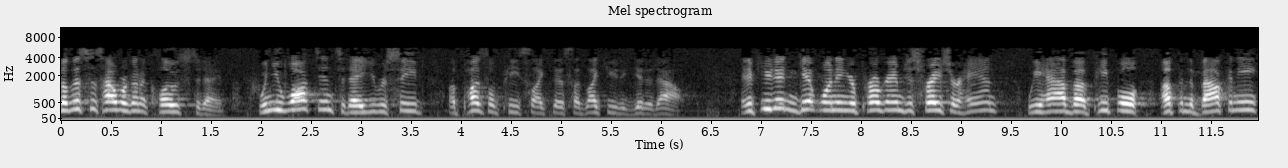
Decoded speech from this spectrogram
So, this is how we're going to close today. When you walked in today, you received a puzzle piece like this. I'd like you to get it out. And if you didn't get one in your program, just raise your hand. We have uh, people up in the balcony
